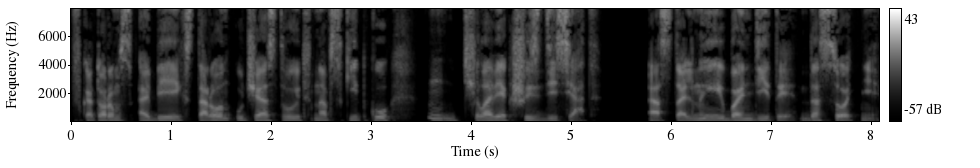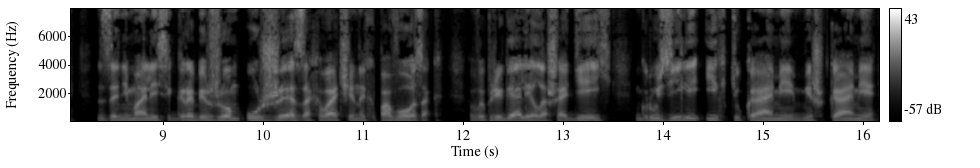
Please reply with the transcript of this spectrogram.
в котором с обеих сторон участвуют навскидку человек 60. Остальные бандиты, до сотни, занимались грабежом уже захваченных повозок, выпрягали лошадей, грузили их тюками, мешками,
